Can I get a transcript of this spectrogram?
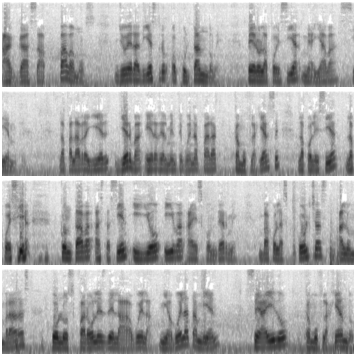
agazapábamos. Yo era diestro ocultándome, pero la poesía me hallaba siempre. La palabra hierba era realmente buena para camuflajearse. La poesía, la poesía contaba hasta 100 y yo iba a esconderme bajo las colchas alumbradas por los faroles de la abuela. Mi abuela también se ha ido camuflajeando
